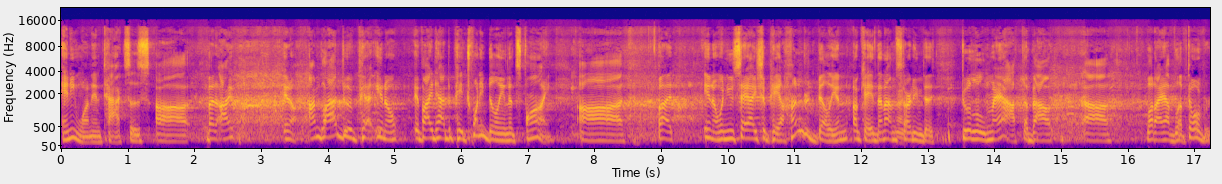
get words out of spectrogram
anyone in taxes. Uh, but I, you know, I'm glad to have paid, you know, if I'd had to pay 20 billion, it's fine. Uh, but, you know, when you say I should pay 100 billion, okay, then I'm starting to do a little math about, uh, what I have left over.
